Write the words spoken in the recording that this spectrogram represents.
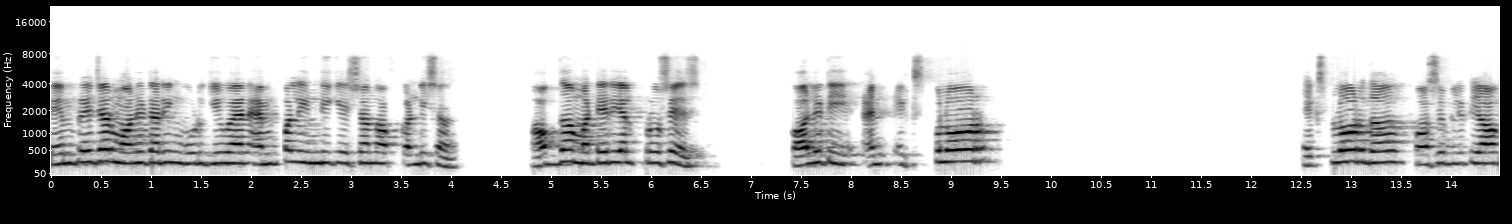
temperature monitoring would give an ample indication of condition of the material processed quality and explore explore the possibility of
